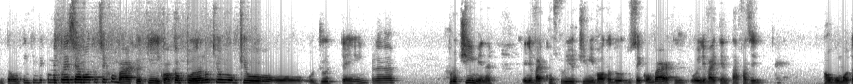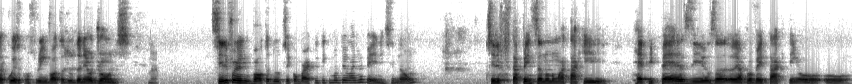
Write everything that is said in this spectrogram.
Então tem que ver como é que vai ser a volta do Saquon Barkley e qual é o plano que o, que o, o, o Jude tem para o time, né? Ele vai construir o time em volta do, do Saquon Barkley ou ele vai tentar fazer alguma outra coisa, construir em volta do Daniel Jones? É. Se ele for em volta do Saquon Barkley, tem que manter o Elijah Penny. Se não, se ele está pensando num ataque Happy Pass e, aproveitar que tem o, o,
